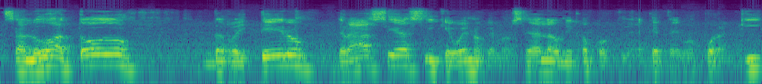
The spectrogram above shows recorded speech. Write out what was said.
saludos a todos, te reitero, gracias y que bueno, que no sea la única oportunidad que tenemos por aquí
